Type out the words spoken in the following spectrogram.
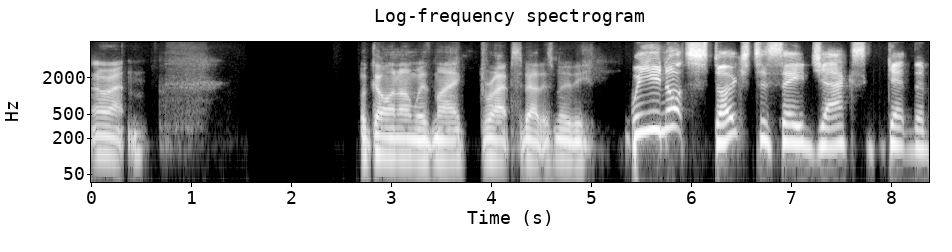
All right. We're going on with my gripes about this movie. Were you not stoked to see Jax get the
